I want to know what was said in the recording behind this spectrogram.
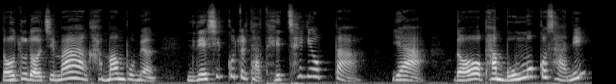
너도 너지만 가만 보면 니네 식구들 다 대책이 없다. 야, 너 밥 못 먹고 사니?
